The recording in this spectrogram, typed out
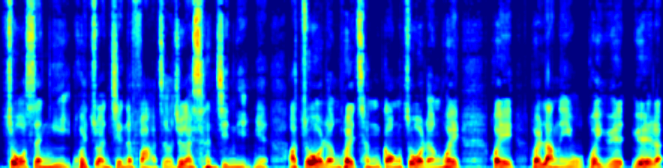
做生意会赚钱的法则，就在圣经里面啊，做人会成功，做人会会会让你会越越来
